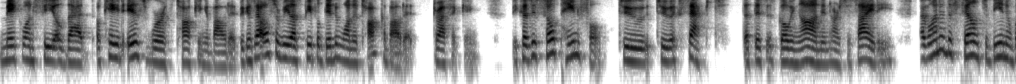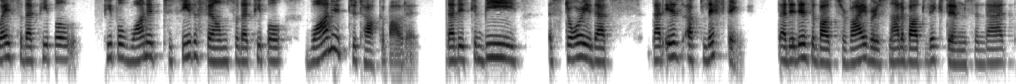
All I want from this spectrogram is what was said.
make one feel that okay it is worth talking about it because I also realized people didn't want to talk about it trafficking because it's so painful to to accept that this is going on in our society. I wanted the film to be in a way so that people people wanted to see the film so that people wanted to talk about it that it can be a story that's that is uplifting that it is about survivors not about victims and that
